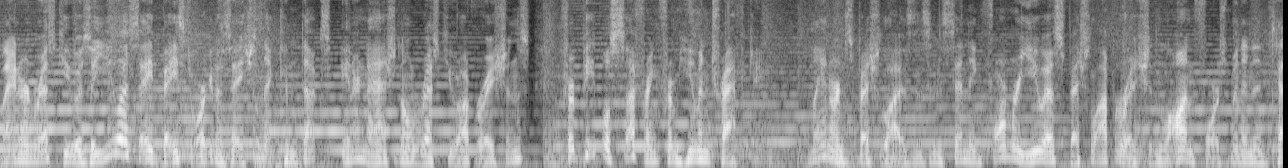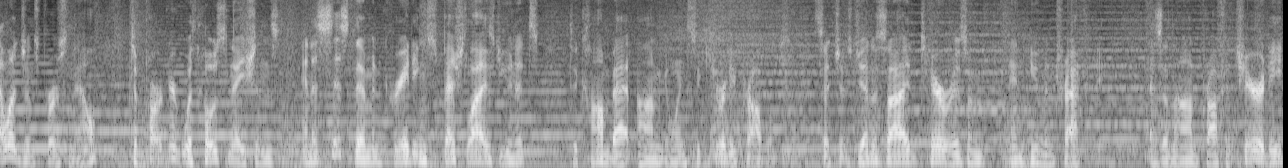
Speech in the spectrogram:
Lantern Rescue is a USA based organization that conducts international rescue operations for people suffering from human trafficking. Lantern specializes in sending former U.S. Special Operation, law enforcement, and intelligence personnel to partner with host nations and assist them in creating specialized units to combat ongoing security problems, such as genocide, terrorism, and human trafficking. As a nonprofit charity,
